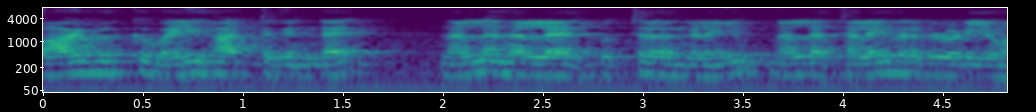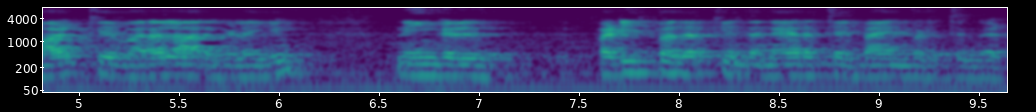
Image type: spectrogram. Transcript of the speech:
வாழ்வுக்கு வழிகாட்டுகின்ற நல்ல நல்ல புத்தகங்களையும் நல்ல தலைவர்களுடைய வாழ்க்கை வரலாறுகளையும் நீங்கள் படிப்பதற்கு இந்த நேரத்தை பயன்படுத்துங்கள்.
